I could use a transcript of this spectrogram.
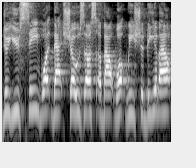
Do you see what that shows us about what we should be about?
